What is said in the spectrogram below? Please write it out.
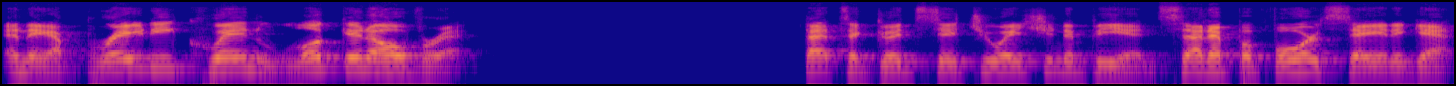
and they have Brady Quinn looking over it. That's a good situation to be in. Said it before, say it again.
